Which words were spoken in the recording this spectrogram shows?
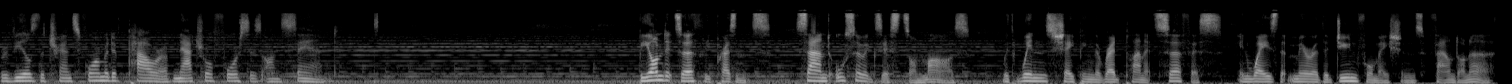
reveals the transformative power of natural forces on sand. Beyond its earthly presence, sand also exists on Mars, with winds shaping the red planet's surface in ways that mirror the dune formations found on Earth.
